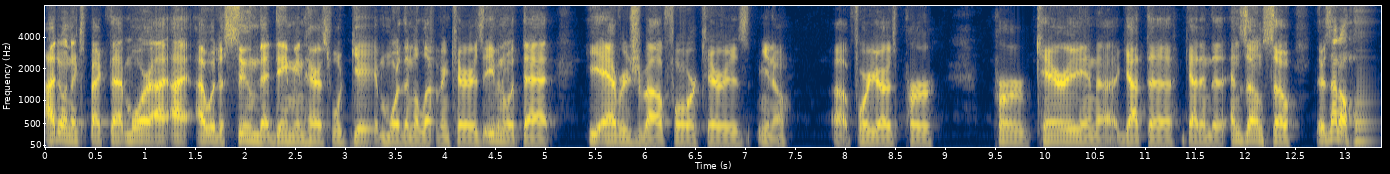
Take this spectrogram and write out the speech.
I don't expect that more. I, I, I would assume that Damien Harris will get more than 11 carries. Even with that, he averaged about four carries, you know, uh, four yards per per carry, and uh, got the got in the end zone. So there's not a whole,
